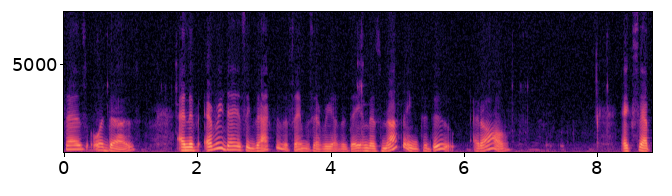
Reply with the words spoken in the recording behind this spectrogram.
says or does, and if every day is exactly the same as every other day and there's nothing to do at all except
